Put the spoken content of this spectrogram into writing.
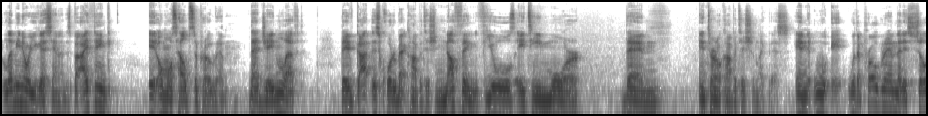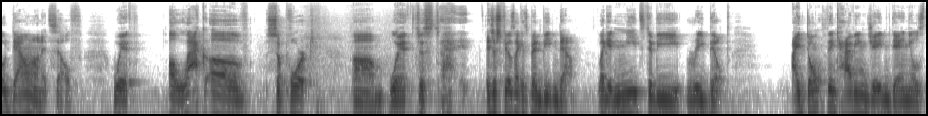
Let me know where you guys stand on this, but I think it almost helps the program that Jayden left. They've got this quarterback competition. Nothing fuels a team more than internal competition like this. And w- with a program that is so down on itself, with a lack of support, um, with just it just feels like it's been beaten down. Like it needs to be rebuilt. I don't think having Jayden Daniels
